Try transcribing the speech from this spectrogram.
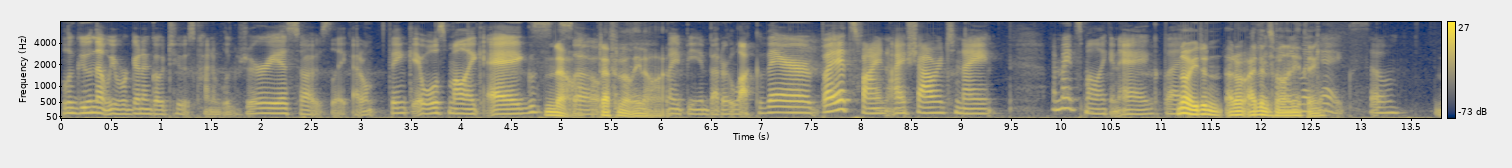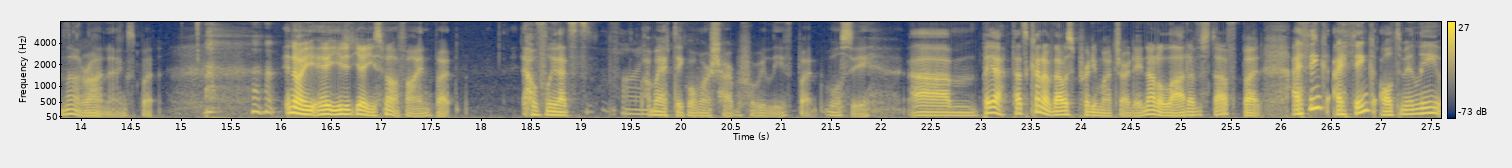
lagoon that we were gonna go to is kind of luxurious. So I was like, I don't think it will smell like eggs. no, so definitely not. might be in better luck there, but it's fine. I showered tonight. I might smell like an egg, but No, you didn't. I don't. I didn't smell anything. Like eggs, so Not rotten eggs, but no, you, you, yeah, you smell fine. But hopefully that's. fine. I might have to take one more shower before we leave, but we'll see. Um, but yeah, that's kind of that was pretty much our day. Not a lot of stuff, but I think I think ultimately,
